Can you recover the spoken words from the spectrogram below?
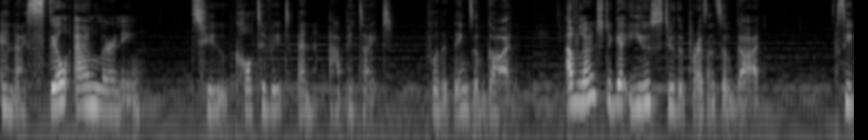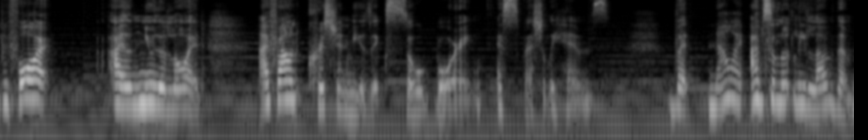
and I still am learning, to cultivate an appetite for the things of God. I've learned to get used to the presence of God. See, before I knew the Lord, I found Christian music so boring, especially hymns. But now I absolutely love them.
